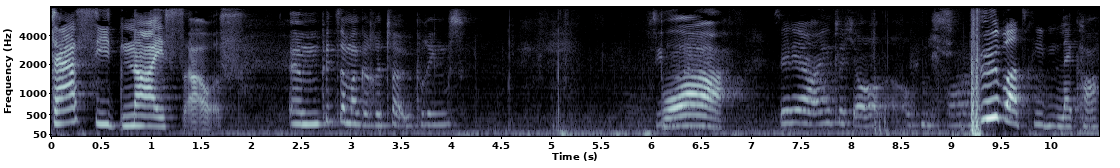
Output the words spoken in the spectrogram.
Das sieht nice aus. Ähm, Pizza Margarita übrigens. Sieht Boah, Seht ihr eigentlich auch auf dem übertrieben lecker.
